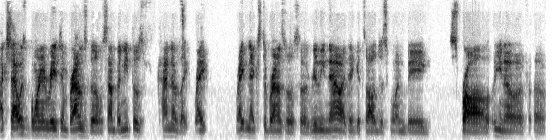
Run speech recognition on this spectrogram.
actually, I was born and raised in Brownsville. San Benito's kind of like right right next to Brownsville. So really now I think it's all just one big sprawl, you know, of, of,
